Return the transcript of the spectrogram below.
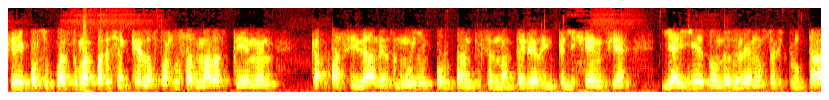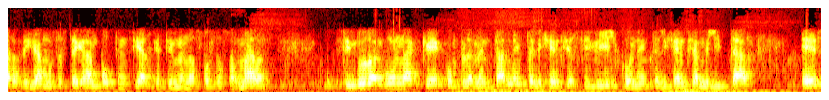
Sí, por supuesto. Me parece que las Fuerzas Armadas tienen capacidades muy importantes en materia de inteligencia y ahí es donde debemos explotar, digamos, este gran potencial que tienen las Fuerzas Armadas. Sin duda alguna que complementar la inteligencia civil con la inteligencia militar es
